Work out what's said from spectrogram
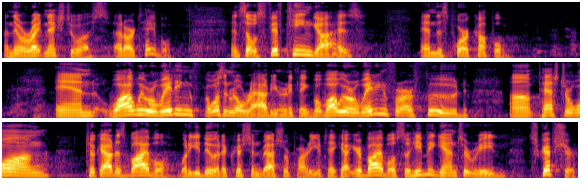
And they were right next to us at our table. And so it was 15 guys and this poor couple. And while we were waiting, it wasn't real rowdy or anything, but while we were waiting for our food, uh, Pastor Wong took out his Bible. What do you do at a Christian bachelor party? You take out your Bible. So he began to read Scripture.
